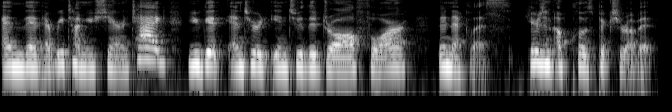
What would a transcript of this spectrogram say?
And then every time you share and tag, you get entered into the draw for the necklace. Here's an up close picture of it.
